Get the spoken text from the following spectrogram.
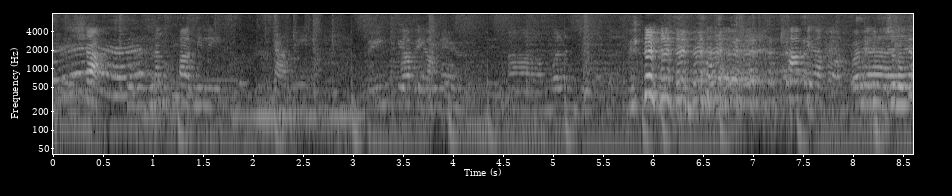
siya ng family namin. Thank you. Happy ako. Ah, walang joke na. happy ako. Walang joke.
